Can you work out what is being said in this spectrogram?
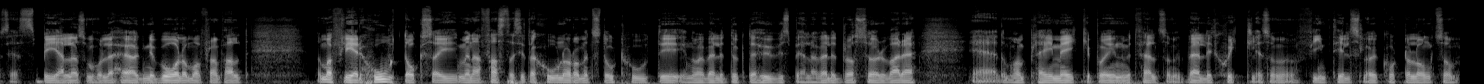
säga, spelare som håller hög nivå. De har framförallt de har fler hot också i mina fasta situationer har de ett stort hot i, i några väldigt duktiga huvudspelare, väldigt bra servare. Eh, de har en playmaker på innermittfält som är väldigt skicklig, som har fint tillslag kort och långt som,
